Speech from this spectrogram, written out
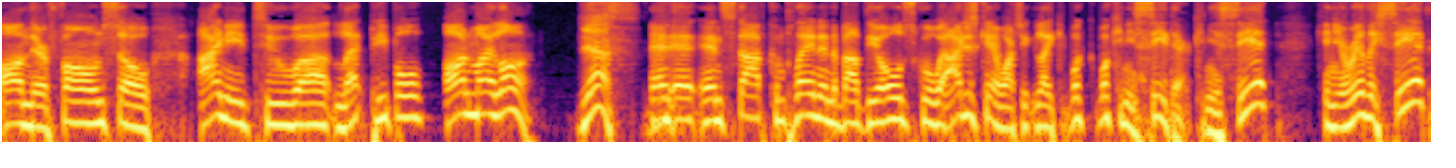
on their phone. So I need to uh, let people on my lawn Yes. and, and and stop complaining about the old school way. I just can't watch it. Like, what what can you see there? Can you see it? Can you really see it?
